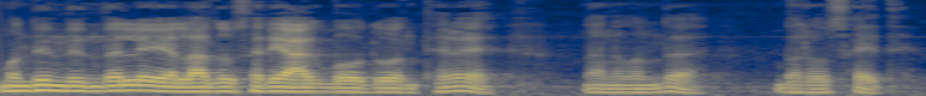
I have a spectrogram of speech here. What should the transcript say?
ಮುಂದಿನ ದಿನದಲ್ಲಿ ಎಲ್ಲದೂ ಸರಿ ಆಗ್ಬೋದು ಅಂಥೇಳಿ ನನಗೊಂದು ಭರವಸೆ ಐತೆ.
